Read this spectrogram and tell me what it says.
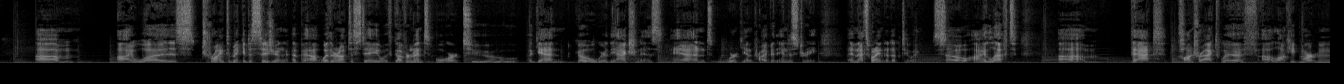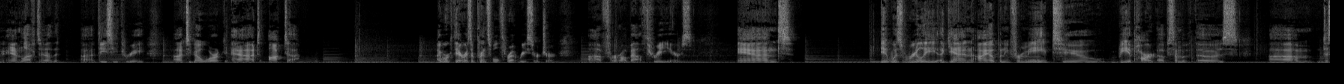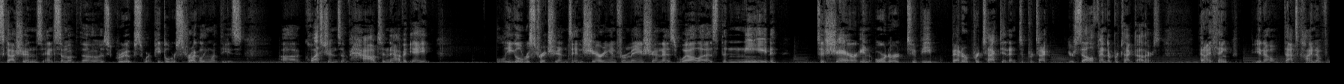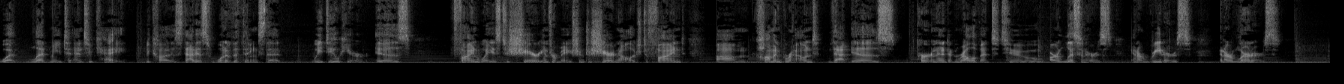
um, I was trying to make a decision about whether or not to stay with government or to, again, go where the action is and work in private industry. And that's what I ended up doing. So I left um, that contract with uh, Lockheed Martin and left uh, the uh, DC3 uh, to go work at Okta. I worked there as a principal threat researcher uh, for about three years. And it was really, again, eye opening for me to be a part of some of those um, discussions and some of those groups where people were struggling with these uh, questions of how to navigate legal restrictions in sharing information, as well as the need to share in order to be better protected and to protect yourself and to protect others. And I think, you know, that's kind of what led me to N2K because that is one of the things that we do here is find ways to share information, to share knowledge, to find um, common ground that is pertinent and relevant to our listeners and our readers and our learners,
